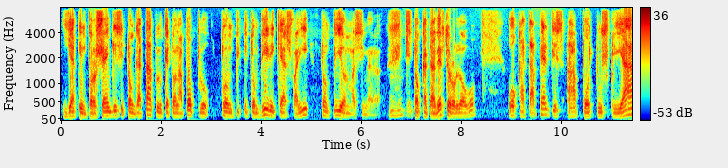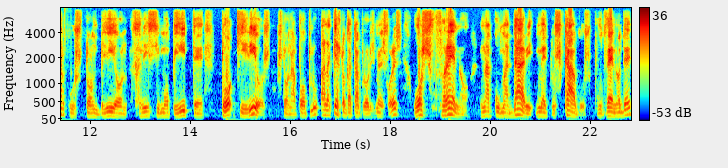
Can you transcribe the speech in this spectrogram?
για την προσέγγιση των κατάπλου και των απόπλου των, των πύρη και ασφαλή των πλοίων μας σημερα Και το κατά δεύτερο λόγο, ο καταπέλτης από τους πλοιάρχους των πλοίων χρησιμοποιείται το κυρίως στον απόπλου αλλά και στον κατάπλου ορισμένες φορές ως φρένο να κουμαντάρει με τους κάβους που δένονται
